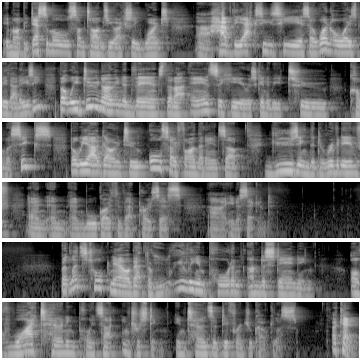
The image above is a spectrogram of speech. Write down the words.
it might be decimals. Sometimes you actually won't uh, have the axes here. So it won't always be that easy. But we do know in advance that our answer here is going to be 2 comma 6. But we are going to also find that answer using the derivative. And, and, and we'll go through that process uh, in a second. But let's talk now about the really important understanding of why turning points are interesting in terms of differential calculus. Okay,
